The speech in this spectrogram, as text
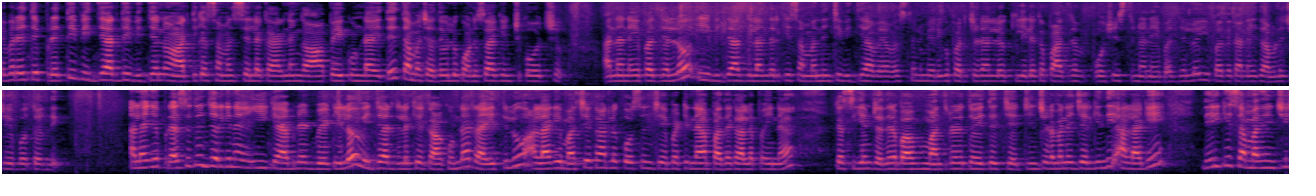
ఎవరైతే ప్రతి విద్యార్థి విద్యను ఆర్థిక సమస్యల కారణంగా ఆపేయకుండా అయితే తమ చదువులు కొనసాగించుకోవచ్చు అన్న నేపథ్యంలో ఈ విద్యార్థులందరికీ సంబంధించి విద్యా వ్యవస్థను మెరుగుపరచడంలో కీలక పాత్ర పోషిస్తున్న నేపథ్యంలో ఈ పథకాన్ని అయితే అమలు చేయబోతోంది. అలాగే ప్రస్తుతం జరిగిన ఈ కేబినెట్ భేటీలో విద్యార్థులకే కాకుండా రైతులు అలాగే మత్స్యకారుల కోసం చేపట్టిన పథకాలపైన ఇక సీఎం చంద్రబాబు మంత్రులతో అయితే చర్చించడం అనేది జరిగింది. అలాగే దీనికి సంబంధించి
